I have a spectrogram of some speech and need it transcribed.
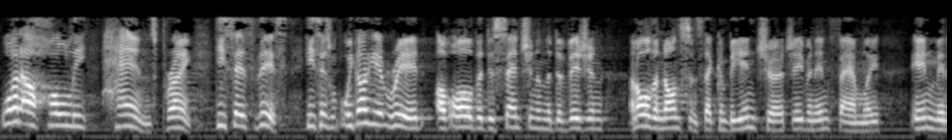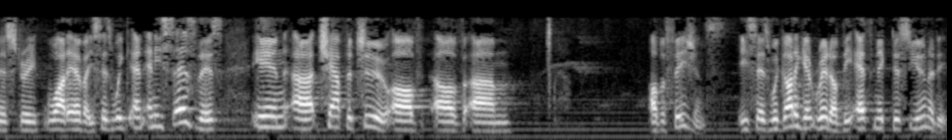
What are holy hands praying? He says this. He says, we've got to get rid of all the dissension and the division and all the nonsense that can be in church, even in family, in ministry, whatever. He says, we, and, and he says this in uh, chapter 2 of, of um, of Ephesians. He says we've got to get rid of the ethnic disunity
